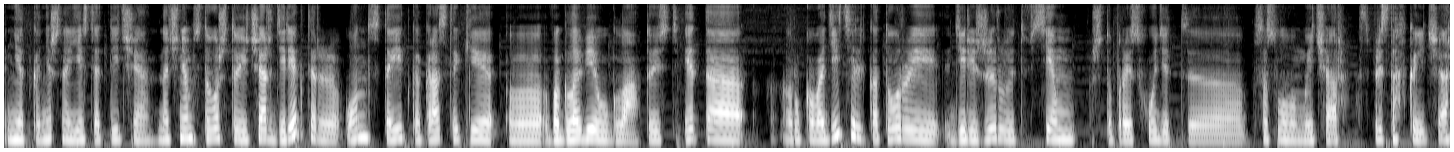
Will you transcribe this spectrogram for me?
Нет, конечно, есть отличия. Начнем с того, что HR-директор, он стоит как раз-таки э, во главе угла. То есть это руководитель, который дирижирует всем, что происходит э, со словом HR, с приставкой HR.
